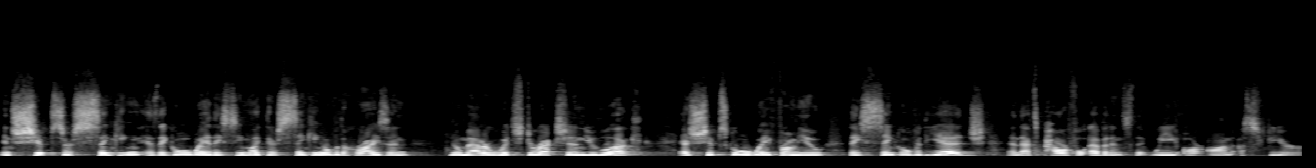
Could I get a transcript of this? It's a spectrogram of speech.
and ships are sinking as they go away, they seem like they're sinking over the horizon, no matter which direction you look, as ships go away from you, they sink over the edge, and that's powerful evidence that we are on a sphere.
